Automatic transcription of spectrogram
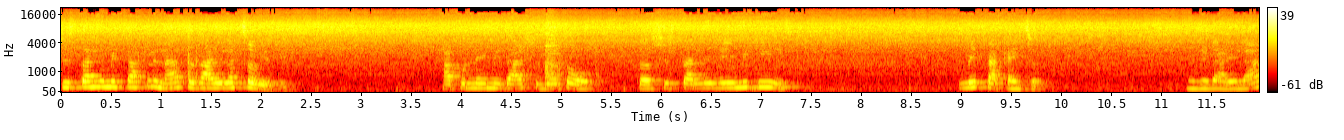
शिस्तांनी मीठ टाकले ना तर डाळीला चव येते. आपण नेहमी डाळ शिजवतो तर शिजताना नेहमी ही मीठ टाकायचं. म्हणजे डाळीला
